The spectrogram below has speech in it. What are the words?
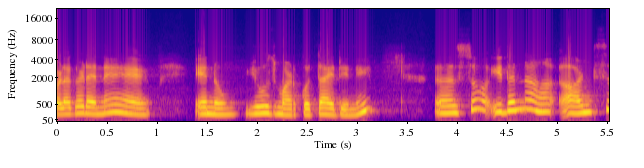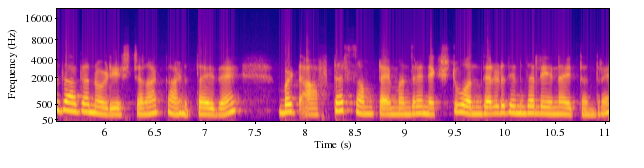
ಒಳಗಡೆನೇ ಏನು ಯೂಸ್ ಮಾಡ್ಕೋತಾ ಇದ್ದೀನಿ. ಸೊ ಇದನ್ನು ಅಂಟಿಸಿದಾಗ ನೋಡಿ ಎಷ್ಟು ಚೆನ್ನಾಗಿ ಕಾಣ್ತಾ ಇದೆ. ಬಟ್ ಆಫ್ಟರ್ ಸಮ್ ಟೈಮ್ ಅಂದರೆ ನೆಕ್ಸ್ಟ್ ಒಂದೆರಡು ದಿನದಲ್ಲಿ ಏನಾಯ್ತಂದರೆ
